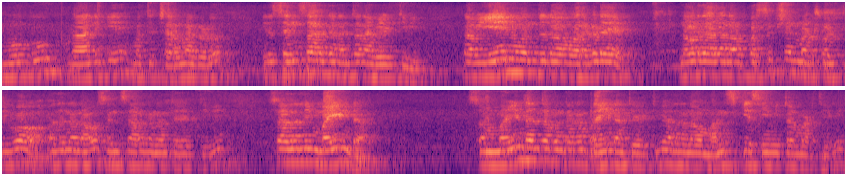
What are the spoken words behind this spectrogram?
ಮೂಗು, ನಾಲಿಗೆ ಮತ್ತು ಚರ್ಮಗಳು. ಇದು ಸೆನ್ಸ್ ಆರ್ಗನ್ ಅಂತ ನಾವು ಹೇಳ್ತೀವಿ. ನಾವು ಏನು ಒಂದು ನಾವು ಹೊರಗಡೆ ನೋಡಿದಾಗ ನಾವು ಪರ್ಸೆಪ್ಷನ್ ಮಾಡ್ಕೊಳ್ತೀವೋ ಅದನ್ನ ನಾವು ಸೆನ್ಸ್ ಆರ್ಗನ್ ಅಂತ ಹೇಳ್ತೀವಿ. ಸೊ ಅದರಲ್ಲಿ ಮೈಂಡ್ ಸೊ ಮೈಂಡ್ ಅಂತ ಬಂದಾಗ ಬ್ರೈನ್ ಅಂತ ಹೇಳ್ತೀವಿ. ಅದನ್ನ ನಾವು ಮನಸ್ಸಿಗೆ ಸೀಮಿತ ಮಾಡ್ತೀವಿ.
